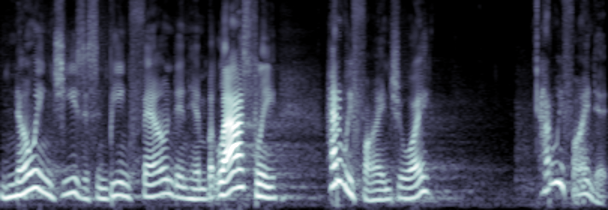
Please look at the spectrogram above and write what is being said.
knowing Jesus and being found in him. But lastly, how do we find joy? How do we find it?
